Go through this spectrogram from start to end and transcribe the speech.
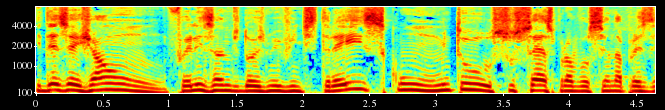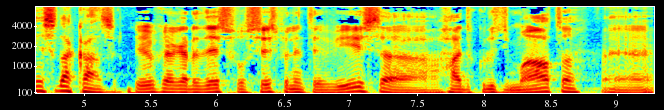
e desejar um feliz ano de 2023 com muito sucesso para você na presidência da casa. Eu que agradeço vocês pela entrevista, a Rádio Cruz de Malta. É,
